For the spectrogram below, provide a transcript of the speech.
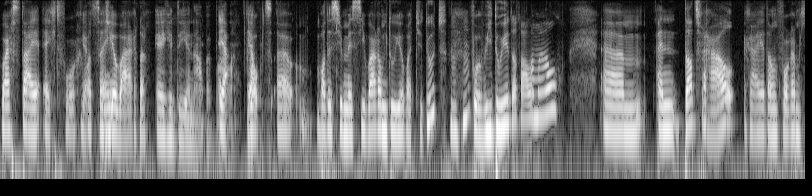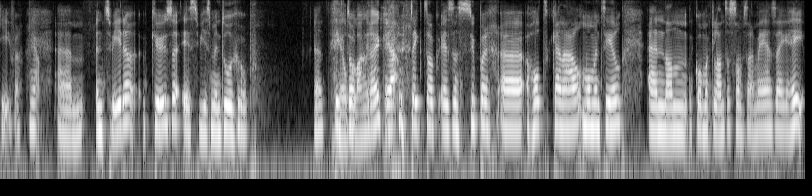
Waar sta je echt voor? Ja, wat zijn dus je je- waarden? Eigen DNA bepalen. Ja, klopt. Eh, wat is je missie? Waarom doe je wat je doet? Mhm. Voor wie doe je dat allemaal? Ehm, en dat verhaal ga je dan vormgeven. Ja. Ehm, een tweede keuze is wie is mijn doelgroep? Eh, Heel belangrijk. Ja, TikTok is een super eh, hot kanaal momenteel. En dan komen klanten soms naar mij en zeggen: Hey,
